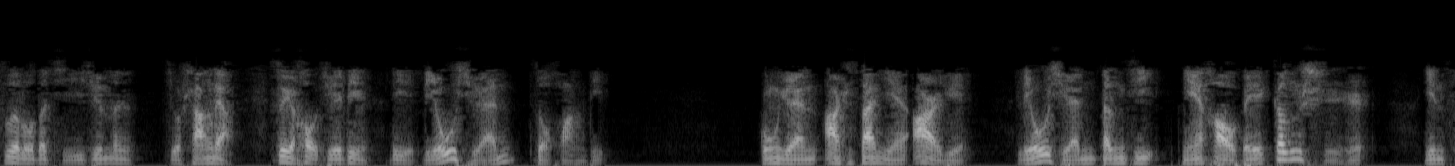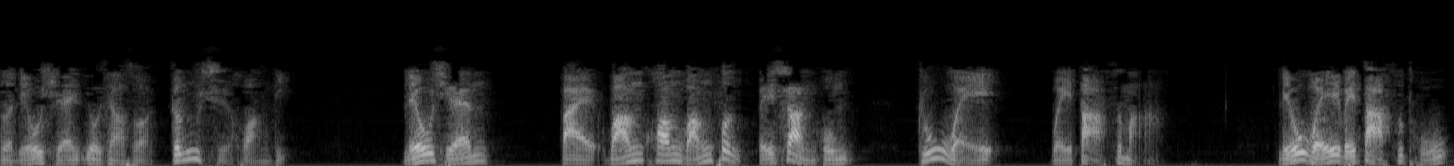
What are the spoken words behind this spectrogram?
四路的起义军们就商量，最后决定立刘玄做皇帝。公元二十三年二月，刘玄登基，年号为更始。因此，刘玄又叫做更始皇帝。刘玄拜王匡、王凤为上公，朱伟为大司马，刘维为大司徒，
